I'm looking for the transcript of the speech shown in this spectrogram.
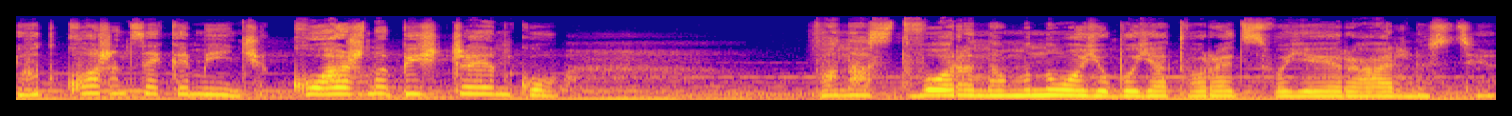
І от кожен цей камінчик, кожну піщинку, вона створена мною, бо я творець своєї реальності.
